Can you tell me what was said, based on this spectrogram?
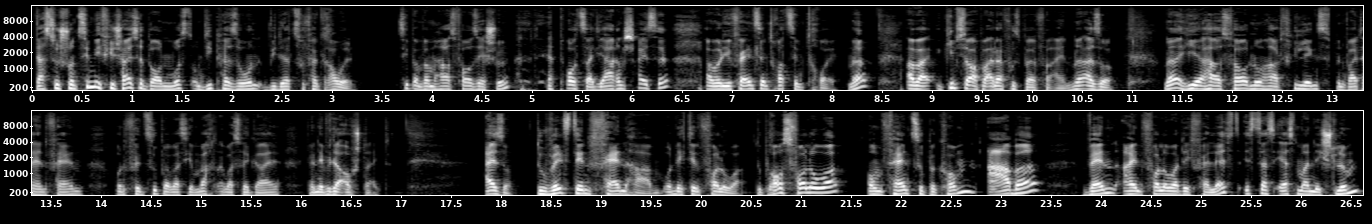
dass du schon ziemlich viel Scheiße bauen musst, um die Person wieder zu vergraulen. Sieht man beim HSV sehr schön. Der baut seit Jahren Scheiße, aber die Fans sind trotzdem treu. Ne? Aber gibt's ja auch bei anderen Fußballvereinen. Ne? Also, ne, hier HSV, no hard feelings, bin weiterhin Fan und finde super, was ihr macht, aber es wäre geil, wenn er wieder aufsteigt. Also, du willst den Fan haben und nicht den Follower. Du brauchst Follower, um Fans zu bekommen. Aber wenn ein Follower dich verlässt, ist das erstmal nicht schlimm,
